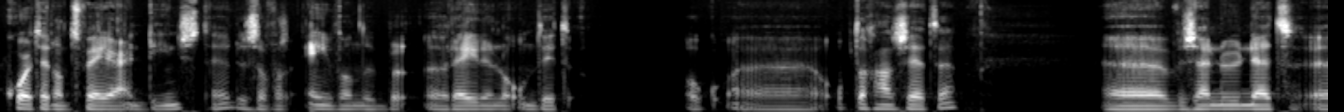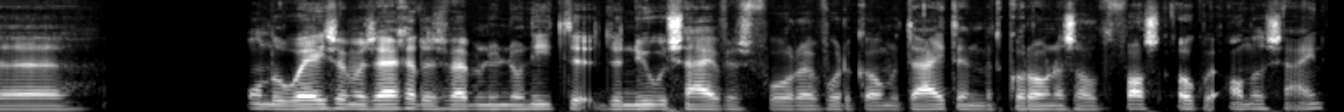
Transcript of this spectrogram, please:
korter dan twee jaar in dienst. Hè. Dus dat was een van de redenen om dit ook op te gaan zetten. we zijn nu net on the way, zullen we zeggen. Dus we hebben nu nog niet de, nieuwe cijfers voor, uh, voor de komende tijd. En met corona zal het vast ook weer anders zijn.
